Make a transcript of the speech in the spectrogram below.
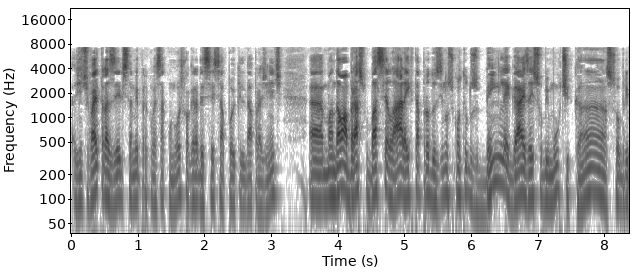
a gente vai trazer eles também para conversar conosco, agradecer esse apoio que ele dá para a gente. Uh, mandar um abraço para o Bacelar aí, que está produzindo uns conteúdos bem legais aí sobre multicam, sobre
